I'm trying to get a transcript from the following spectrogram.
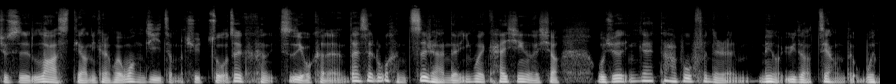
就是 lost 掉，你可能会忘记怎么去做，这可能是有可能。但是如果很自然的因为开心而笑，我觉得应该大部分的人没有遇到这样的问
